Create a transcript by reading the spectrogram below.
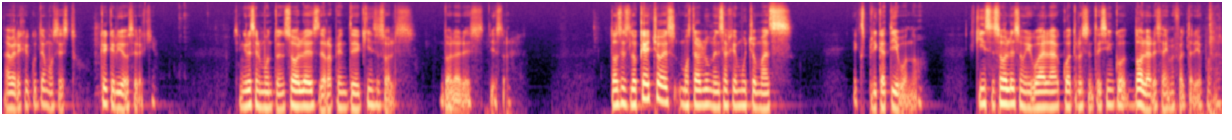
A ver, ejecutemos esto. ¿Qué he querido hacer aquí? Se ingresa el monto en soles, de repente 15 soles. Dólares, 10 dólares. Entonces lo que he hecho es mostrarle un mensaje mucho más explicativo, ¿no? 15 soles son igual a 465 dólares, ahí me faltaría poner.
